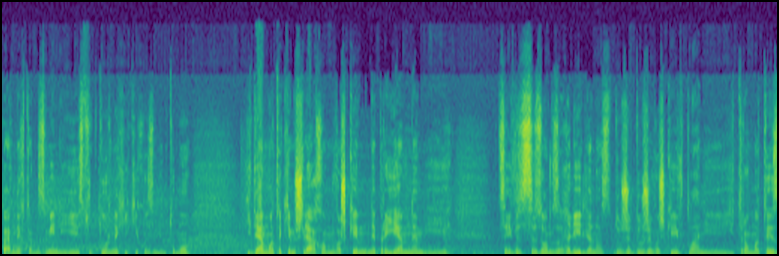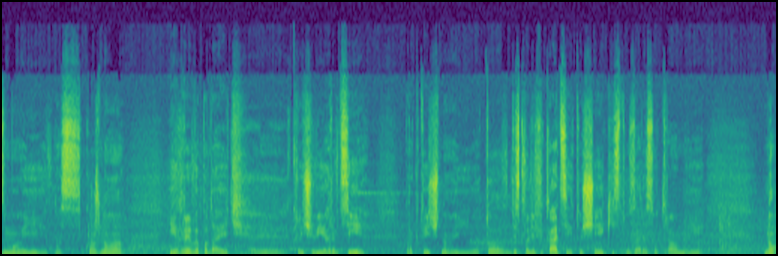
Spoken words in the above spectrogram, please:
певних там змін і структурних якихось змін. Тому йдемо таким шляхом важким, неприємним. І цей сезон взагалі для нас дуже-дуже важкий в плані і травматизму, і в нас кожного ігри випадають ключові гравці практично. І то в дискваліфікації, то ще якісь, то зараз от травми. І, ну,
